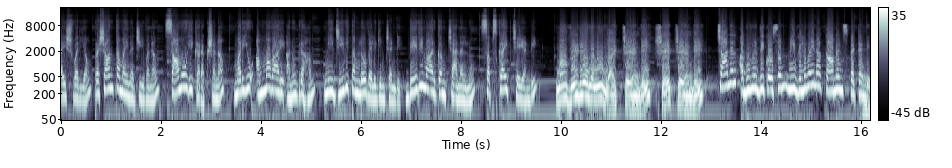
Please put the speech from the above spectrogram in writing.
ఐశ్వర్యం ప్రశాంతమైన జీవనం సామూహిక రక్షణ మరియు అమ్మవారి అనుగ్రహం మీ జీవితంలో వెలిగించండి. దేవి మార్గం ఛానల్ను సబ్స్క్రైబ్ చేయండి. మా వీడియోలను లైక్ చేయండి షేర్ చేయండి. ఛానల్ అభివృద్ధి కోసం మీ విలువైన కామెంట్స్ పెట్టండి.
